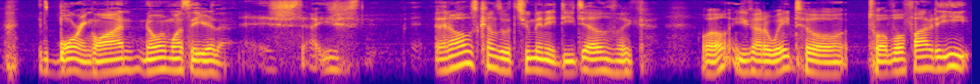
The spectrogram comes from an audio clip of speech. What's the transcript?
it's boring juan. No one wants to hear that. It's just, it always comes with too many details. Like, well, you got to wait till twelve oh five to eat,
